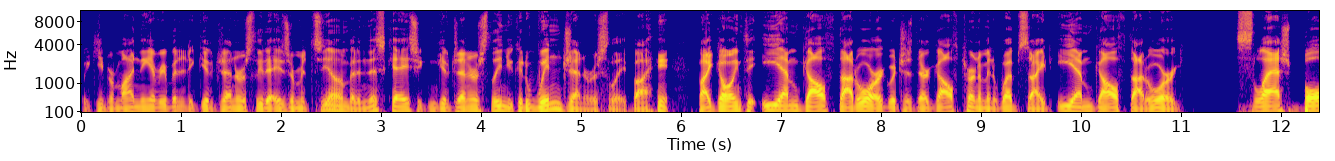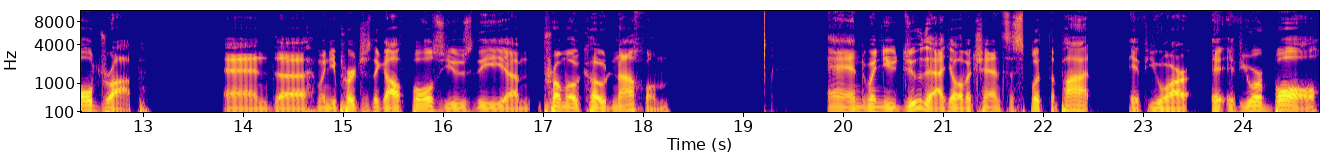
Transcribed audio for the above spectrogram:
we keep reminding everybody to give generously to Ezer Mitzion, but in this case, you can give generously and you could win generously by by going to emgolf.org, which is their golf tournament website, emgolf.org slash ball drop. And uh, when you purchase the golf balls, use the um, promo code Nachum. And when you do that, you'll have a chance to split the pot if you are if your ball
